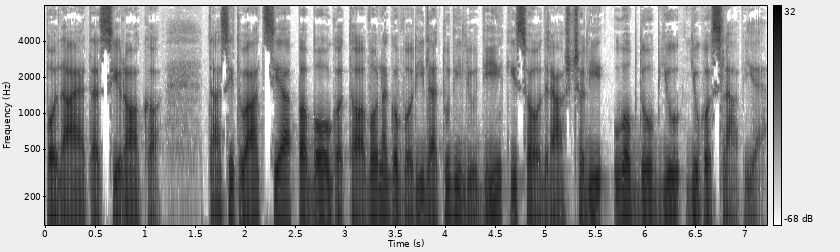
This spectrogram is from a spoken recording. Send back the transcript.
Podajata si roko. Ta situacija pa bo gotovo nagovorila tudi ljudi, ki so odraščali v obdobju Jugoslavije.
